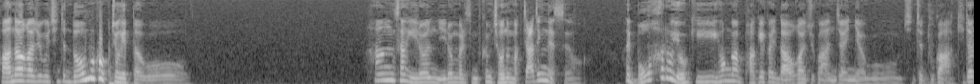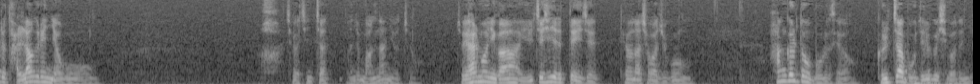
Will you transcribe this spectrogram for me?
안 와가지고 진짜 너무 걱정했다고 항상 이런 이런 말씀 그럼 저는 막 짜증 냈어요. 아니 뭐 하러 여기 현관 밖에까지 나와가지고 앉아 있냐고 진짜 누가 기다려 달라 그랬냐고 하, 제가 진짜 완전 망난이었죠. 저희 할머니가 일제시대 때 이제 태어나셔가지고 한글도 모르세요. 글자 못 읽으시거든요.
